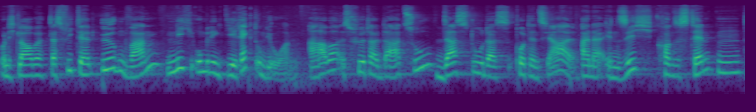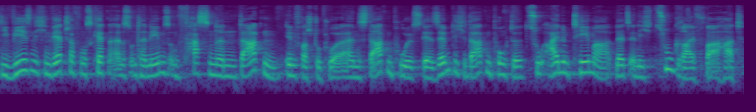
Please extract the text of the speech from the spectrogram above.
Und ich glaube, das fliegt dir halt irgendwann nicht unbedingt direkt um die Ohren, aber es führt halt dazu, dass du das Potenzial einer in sich konsistenten, die wesentlichen Wertschöpfungsketten eines Unternehmens umfassenden Dateninfrastruktur, eines Datenpools, der sämtliche Datenpunkte zu einem Thema letztendlich zugreifbar hat,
